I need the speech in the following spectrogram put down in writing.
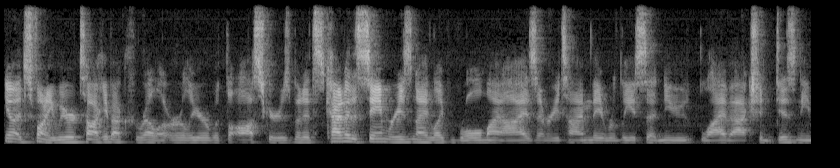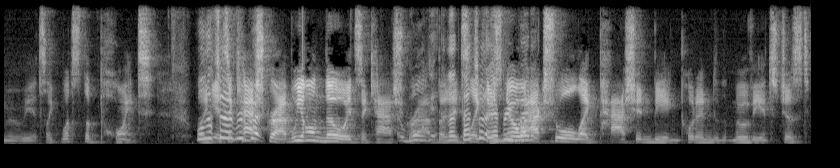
you know, it's funny. We were talking about Cruella earlier with the Oscars, but it's kind of the same reason I like roll my eyes every time they release a new live action Disney movie. It's like, what's the point? Well, like, it's a cash grab. We all know it's a cash Well, grab, but that- it's like there's no actual like passion being put into the movie. It's just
